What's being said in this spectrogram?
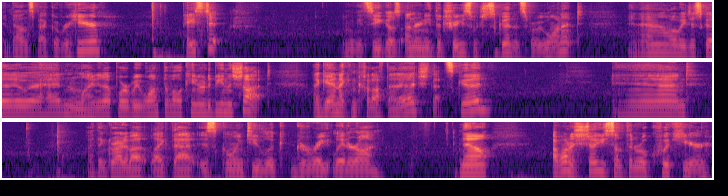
and bounce back over here, paste it, and we can see it goes underneath the trees, which is good. That's where we want it. And then we just go ahead and line it up where we want the volcano to be in the shot. Again, I can cut off that edge. That's good. And I think right about like that is going to look great later on. Now, I want to show you something real quick here.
